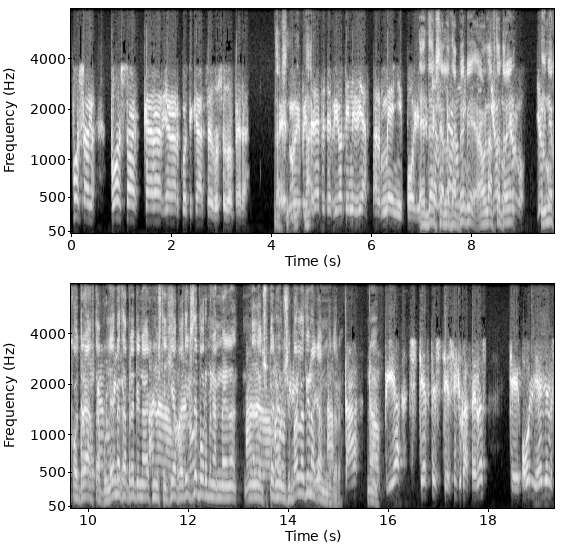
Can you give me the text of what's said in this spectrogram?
Πόσα, πόσα καράβια ναρκωτικά της έδωσε εδώ πέρα; Εντάξει, Ε, μου να- επιτρέπετε διότι είναι διαφθαρμένη η πόλη. Εντάξει, Και αλλά δεν θα κάνουν- πρέπει όλα αυτά Γιώργο, τώρα είναι- Γιώργο, Γιώργο, είναι χοντρά θα αυτά που κάνουν λέμε. ίδιο. Θα πρέπει να έχουμε στοιχεία αποδείξεις. Δεν μπορούμε να, να, να, να τους παίρνει όλους η μπάλα. Τι να κάνουμε τώρα; Αυτά τα Ναι. οποία σκέφτεσαι και εσύ και ο καθένας και όλοι οι Έλληνες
